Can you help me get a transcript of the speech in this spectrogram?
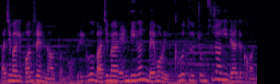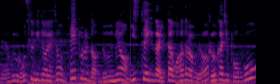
마지막에 번트랩 나왔던 거. 그리고 마지막 엔딩은 메모리. 그것도 좀 수정이 돼야 될 것 같네요. 그리고 로스트 미디어에서 테이프를 넣, 넣으면 이스트에그가 있다고 하더라고요. 그것까지 보고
